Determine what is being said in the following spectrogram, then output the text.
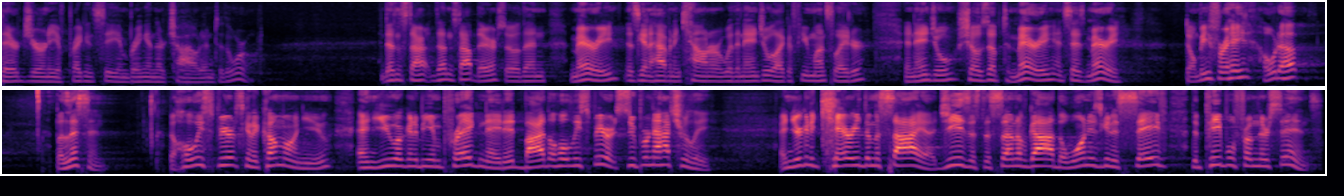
their journey of pregnancy and bringing their child into the world. It doesn't, start, doesn't stop there. So then Mary is going to have an encounter with an angel like a few months later. An angel shows up to Mary and says, Mary, don't be afraid, hold up. But listen, the Holy Spirit's going to come on you, and you are going to be impregnated by the Holy Spirit supernaturally. And you're going to carry the Messiah, Jesus, the Son of God, the one who's going to save the people from their sins.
